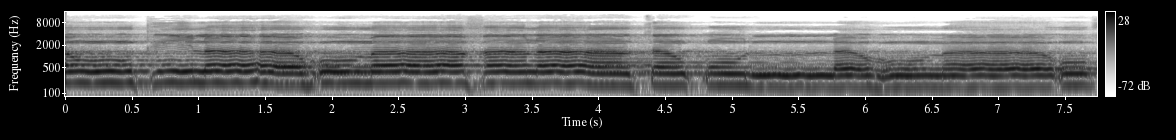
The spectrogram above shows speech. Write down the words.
أو كلاهما فلا تقل لهما أف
